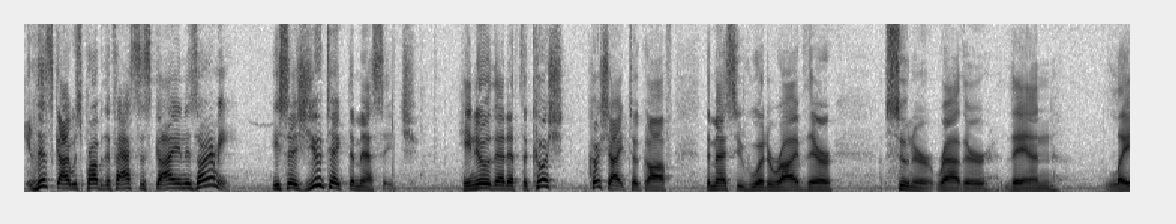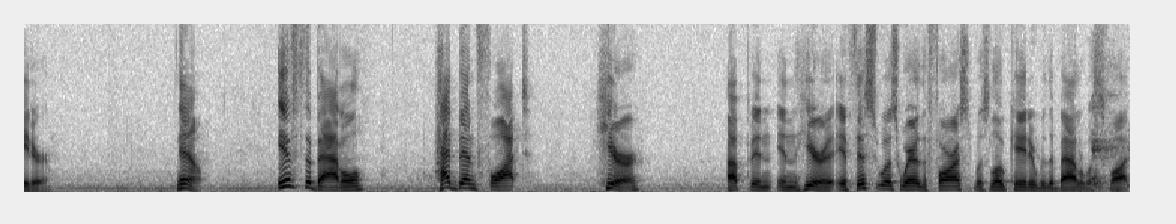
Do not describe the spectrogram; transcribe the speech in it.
this guy was probably the fastest guy in his army. He says, You take the message. He knew that if the Cush, Cushite took off, the message would arrive there sooner rather than later. Now, if the battle had been fought here, up in, in here, if this was where the forest was located, where the battle was fought,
